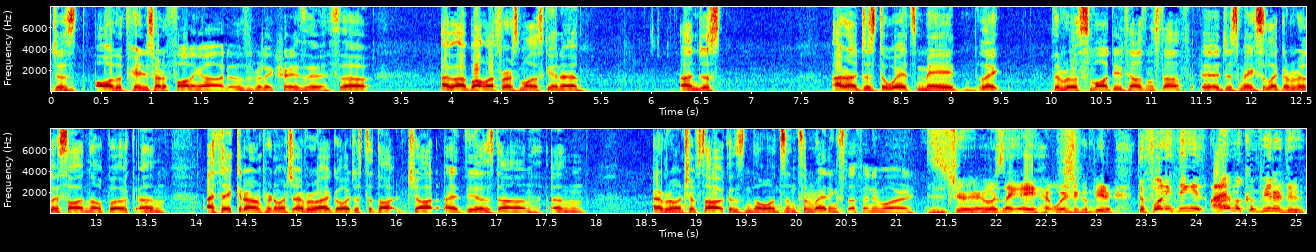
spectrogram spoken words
just all the pages started falling out. It was really crazy. So I, I bought my first Moleskine, and just I don't know, just the way it's made, like the real small details and stuff, it, just makes it like a really solid notebook. And I take it around pretty much everywhere I go just to dot, jot ideas down and everyone trips out because no one's into writing stuff anymore. This is true. Everyone's like, "Hey, where's your computer?" The funny thing is, I am a computer dude.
